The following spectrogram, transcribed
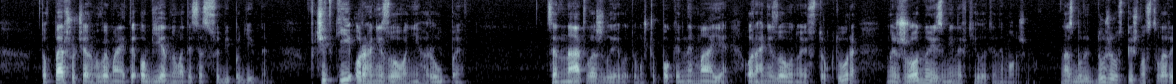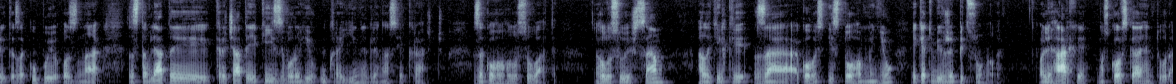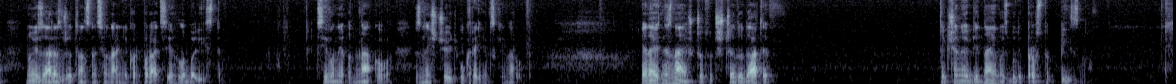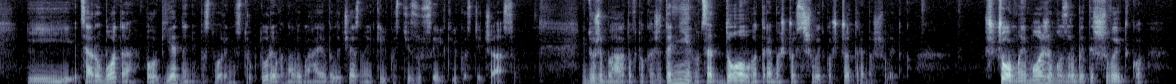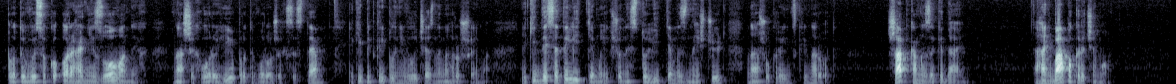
то в першу чергу ви маєте об'єднуватися з собі подібними в чіткі організовані групи. Це надважливо, тому що поки немає організованої структури, ми жодної зміни втілити не можемо. Нас будуть дуже успішно сварити за купою ознак, заставляти кричати, який з ворогів України для нас є краще. За кого голосувати? Голосуєш сам, але тільки за когось із того меню, яке тобі вже підсунули. Олігархи, московська агентура. Ну і зараз вже транснаціональні корпорації, глобалісти. Всі вони однаково знищують український народ. Я навіть не знаю, що тут ще додати. Якщо не об'єднаємось, буде просто пізно. І ця робота по об'єднанню, по створенню структури, вона вимагає величезної кількості зусиль, кількості часу. І дуже багато хто каже, та ні, ну це довго, треба щось швидко. Що треба швидко? Що ми можемо зробити швидко проти високоорганізованих наших ворогів, проти ворожих систем, які підкріплені величезними грошима, які десятиліттями, якщо не століттями, знищують наш український народ? Шапками закидаємо, ганьба покричимо.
